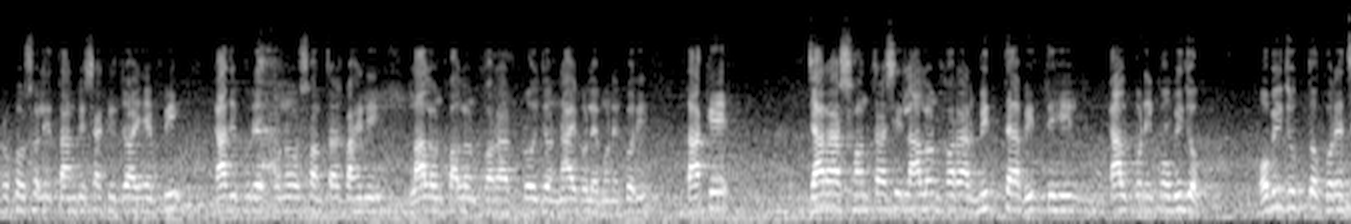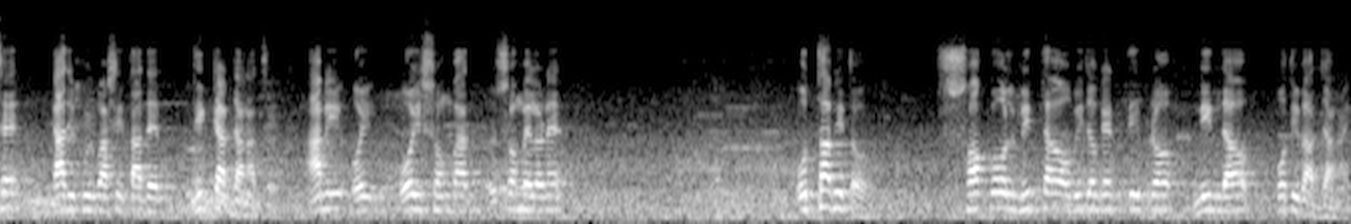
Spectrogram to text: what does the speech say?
প্রকৌশলী তানবির শাকির জয়, এমপি, গাজীপুরের কোনো সন্ত্রাস বাহিনী লালন পালন করার প্রয়োজন নাই বলে মনে করি। তাকে যারা সন্ত্রাসী লালন করার মিথ্যা, ভিত্তিহীন, কাল্পনিক অভিযোগ অভিযুক্ত করেছে, গাজীপুরবাসী তাদের ধিক্কার জানাচ্ছে। আমি ওই ওই সংবাদ সম্মেলনে উত্থাপিত সকল মিথ্যা অভিযোগের তীব্র নিন্দা প্রতিবাদ জানাই।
